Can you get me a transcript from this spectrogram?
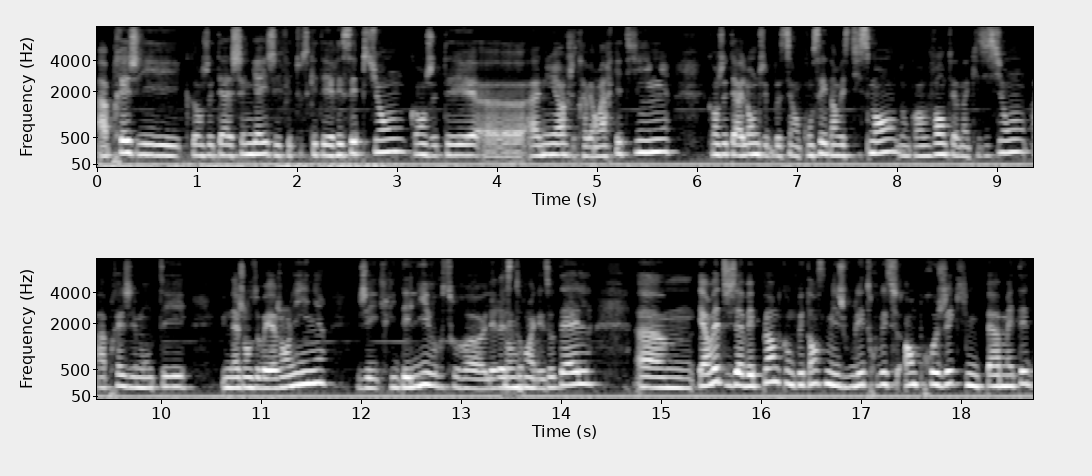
Après, quand j'étais à Shanghai, j'ai fait tout ce qui était réception. Quand j'étais à New York, j'ai travaillé en marketing. Quand j'étais à Londres, j'ai bossé en conseil d'investissement, donc en vente et en acquisition. Après, j'ai monté une agence de voyage en ligne. J'ai écrit des livres sur euh, les restaurants et les hôtels. Euh, et en fait, j'avais plein de compétences, mais je voulais trouver un projet qui me permettait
